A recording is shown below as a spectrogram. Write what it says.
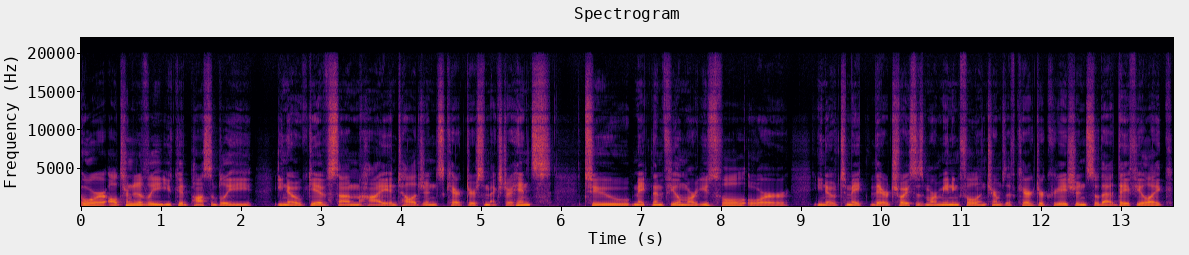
Or alternatively, you could possibly, you know, give some high intelligence character some extra hints to make them feel more useful or, you know, to make their choices more meaningful in terms of character creation so that they feel like,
